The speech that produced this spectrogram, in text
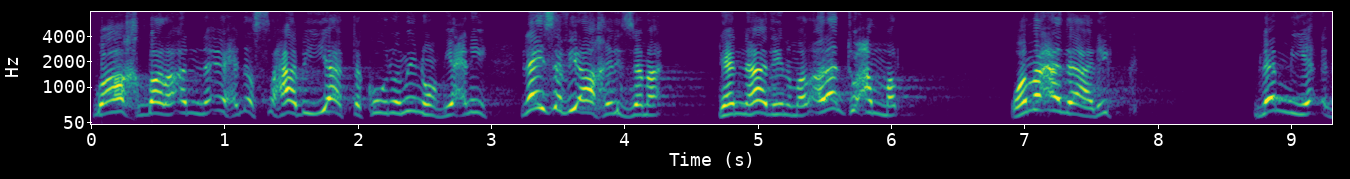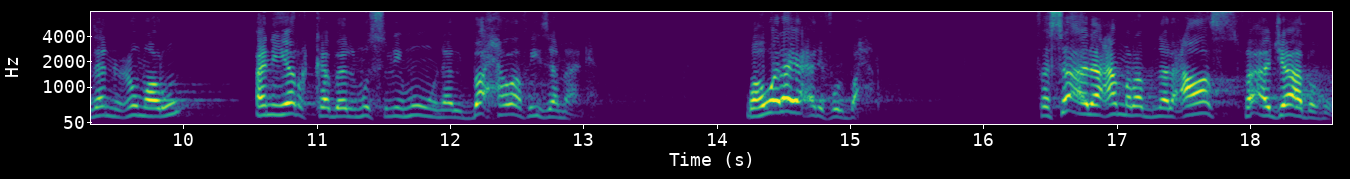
وأخبر أن إحدى الصحابيات تكون منهم. يعني ليس في آخر الزمان لأن هذه المرأة لن تعمر. ومع ذلك لم يأذن عمر أن يركب المسلمون البحر في زمانه وهو لا يعرف البحر. فسأل عمرو بن العاص فأجابه.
